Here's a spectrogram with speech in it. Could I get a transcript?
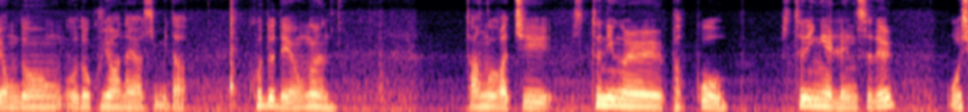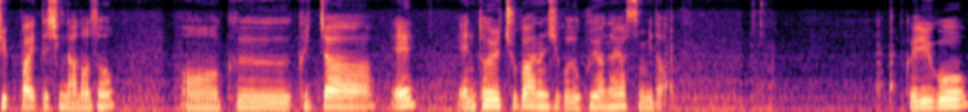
영동으로 구현하였습니다. 코드 내용은 다음과 같이 스트링을 받고 스트링의 랭스를 50바이트씩 나눠서 어, 그 글자에 엔터를 추가하는 식으로 구현하였습니다. 그리고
